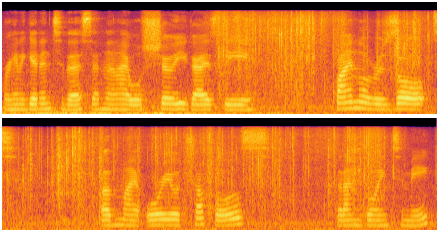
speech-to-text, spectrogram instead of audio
we're gonna get into this and then I will show you guys the final result of my Oreo truffles that I'm going to make.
